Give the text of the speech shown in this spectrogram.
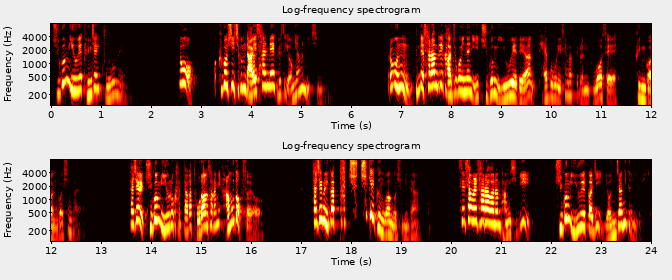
죽음 이후에 굉장히 궁금해요. 또 그것이 지금 나의 삶에 그래서 영향을 미칩니다. 여러분, 근데 사람들이 가지고 있는 이 죽음 이후에 대한 대부분의 생각들은 무엇에 근거한 것인가요? 사실 죽음 이후로 갔다가 돌아온 사람이 아무도 없어요. 사실은 그러니까 다 추측에 근거한 것입니다. 세상을 살아가는 방식이 죽음 이후에까지 연장이 되는 것이죠.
